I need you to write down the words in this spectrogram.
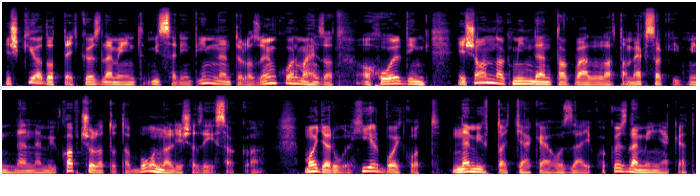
és kiadott egy közleményt, miszerint innentől az önkormányzat, a holding és annak minden tagvállalata megszakít minden nemű kapcsolatot a Bónnal és az Északkal. Magyarul hírbolykott, nem juttatják el hozzájuk a közleményeket,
